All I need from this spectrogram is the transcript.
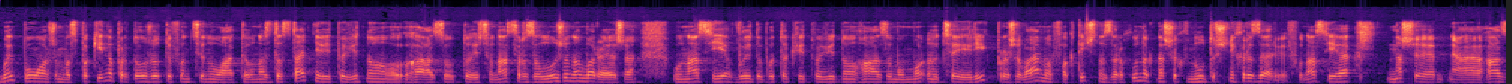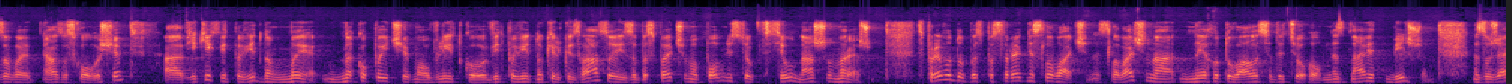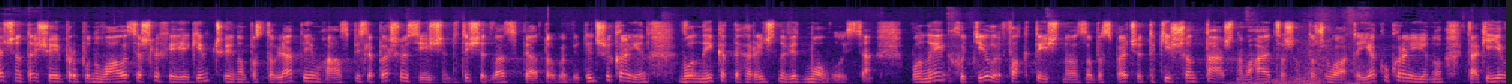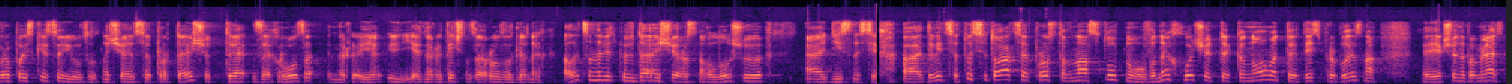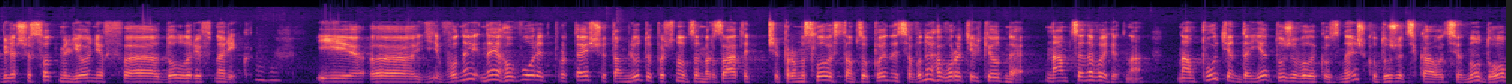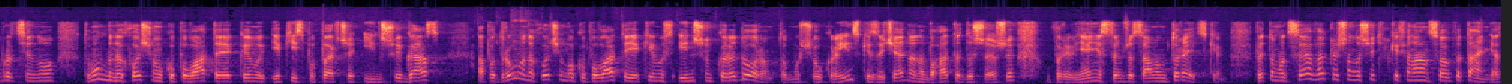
Ми можемо спокійно продовжувати функціонувати. У нас достатньо відповідного газу, тобто у нас розгалужена мережа, у нас є видобуток відповідного газу. Ми цей рік проживаємо фактично за рахунок наших внутрішніх резервів. У нас є наше газове газосховище, в яких відповідно ми накопичимо влітку відповідну кількість газу і забезпечимо повністю всю нашу мережу. З приводу безпосередньо Словаччини, Словаччина не готувалася до цього, не навіть більше, незважаючи на те, що і пропонувалися шляхи, яким чином поставляти їм газ після 1 січня 2025-го від інших країн. Вони категорично відмовилися. Вони хотіли фактично забезпечити такий шантаж, намагаються шантажувати як Україну, так і Європейський Союз. Означає це про те, що це загроза енергетична загроза для них, але це не відповідає ще раз наголошую е, дійсності. А Дивіться, тут ситуація просто в наступному. Вони хочуть економити десь приблизно, е, якщо не помиляюсь, біля 600 мільйонів е, доларів на рік. І е, вони не говорять про те, що там люди почнуть замерзати, чи промисловість там зупиниться. Вони говорять тільки одне: нам це не вигідно. Нам Путін дає дуже велику знижку, дуже цікаву ціну, добру ціну. Тому ми не хочемо купувати яким, якийсь, по-перше, інший газ. А по-друге, не хочемо купувати якимось іншим коридором, тому що український, звичайно, набагато дешевше у порівнянні з тим же самим турецьким. Тому це виключно лише тільки фінансове питання.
